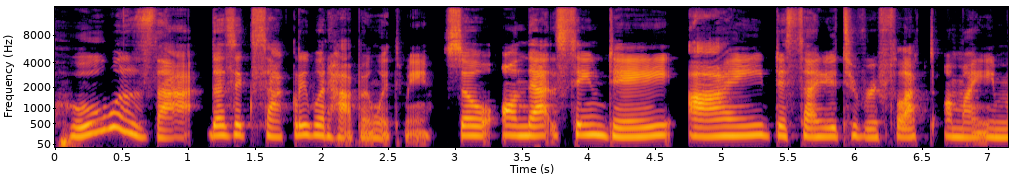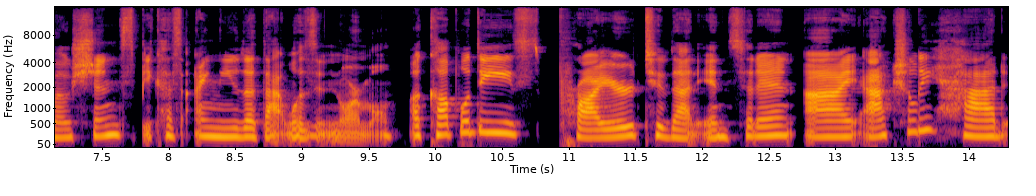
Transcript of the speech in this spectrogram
who was that? That's exactly what happened with me. So on that same day, I decided to reflect on my emotions because I knew that that wasn't normal. A couple days prior to that incident, I actually had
